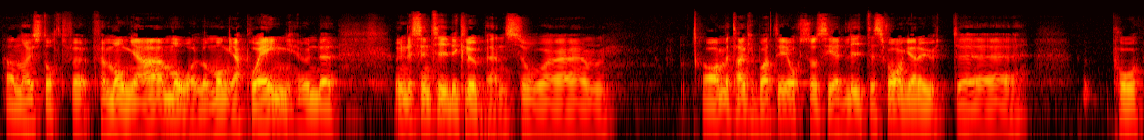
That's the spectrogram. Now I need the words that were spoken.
han har ju stått för, för många mål och många poäng under, under sin tid i klubben. Så eh, ja, med tanke på att det också ser lite svagare ut på,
